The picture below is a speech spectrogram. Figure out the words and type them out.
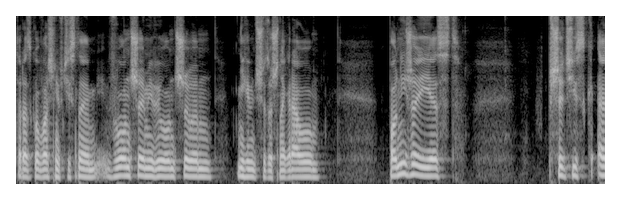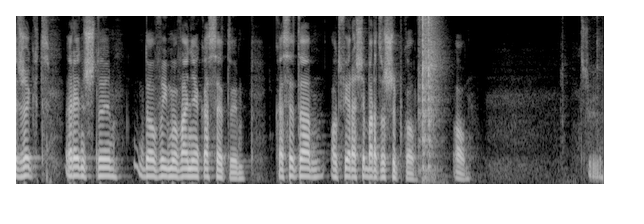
Teraz go właśnie wcisnąłem, wyłączyłem i wyłączyłem. Nie wiem, czy się też nagrało. Poniżej jest przycisk Eject ręczny do wyjmowania kasety. Kaseta otwiera się bardzo szybko. O. Czyli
